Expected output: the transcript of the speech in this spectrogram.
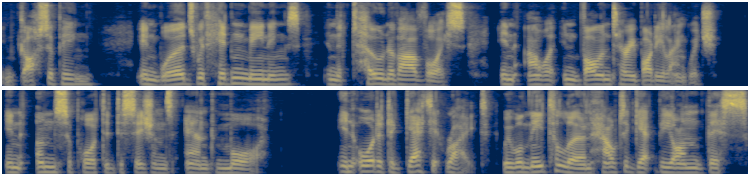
in gossiping, in words with hidden meanings, in the tone of our voice, in our involuntary body language, in unsupported decisions, and more. In order to get it right, we will need to learn how to get beyond this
